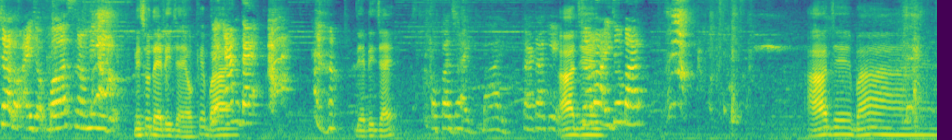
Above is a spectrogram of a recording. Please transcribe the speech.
ચલો જાઓ. બસ રમી લીધો. નિશુ ડેડી જાય ઓકે? બાય ડેડી જાય. પપ્પા જાય. બાય ટાટા કે. આજે. ચલો જાઓ આજે બાય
